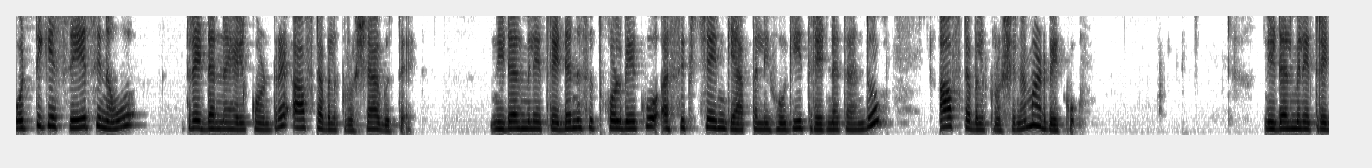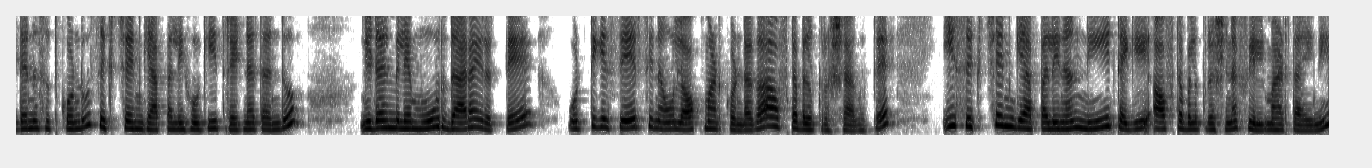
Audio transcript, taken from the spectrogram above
ಒಟ್ಟಿಗೆ ಸೇರಿಸಿ ನಾವು ಥ್ರೆಡ್ಡನ್ನು ಹೇಳ್ಕೊಂಡ್ರೆ ಆಫ್ ಡಬಲ್ ಕ್ರೋಶ ಆಗುತ್ತೆ. ನಿಡಲ್ ಮೇಲೆ ಥ್ರೆಡ್ಡನ್ನು ಸುತ್ತಕೊಳ್ಬೇಕು ಆ ಸಿಕ್ಸ್ ಚೈನ್ ಗ್ಯಾಪಲ್ಲಿ ಹೋಗಿ ಥ್ರೆಡ್ನ ತಂದು ಆಫ್ ಡಬಲ್ ಕ್ರೋಶನ ಮಾಡಬೇಕು. ನಿಡಲ್ ಮೇಲೆ ಥ್ರೆಡ್ಡನ್ನು ಸುತ್ತಕೊಂಡು ಸಿಕ್ಸ್ ಚೈನ್ ಗ್ಯಾಪಲ್ಲಿ ಹೋಗಿ ಥ್ರೆಡ್ನ ತಂದು ನಿಡಲ್ ಮೇಲೆ ಮೂರು ದಾರ ಇರುತ್ತೆ, ಒಟ್ಟಿಗೆ ಸೇರಿಸಿ ನಾವು ಲಾಕ್ ಮಾಡಿಕೊಂಡಾಗ ಆಫ್ ಡಬಲ್ ಕ್ರೋಶ ಆಗುತ್ತೆ. ಈ ಸಿಕ್ಸ್ ಚೈನ್ ಗ್ಯಾಪಲ್ಲಿ ನಾನು ನೀಟಾಗಿ ಆಫ್ ಡಬಲ್ ಕ್ರೋಶನ ಫಿಲ್ ಮಾಡ್ತಾಯಿದ್ದೀನಿ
